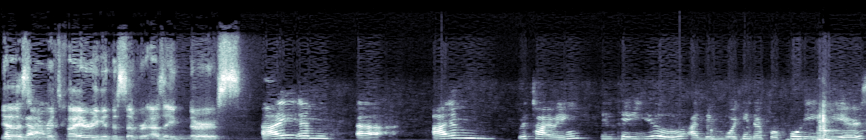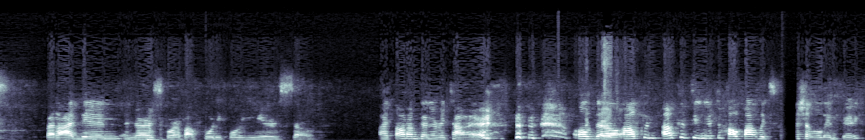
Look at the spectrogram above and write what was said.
Yes, you're retiring in December as a nurse. I am uh, I am retiring in KU. I've been working there for 40 years, but I've been a nurse for about 44 years. So I thought I'm gonna retire. Although I'll con- I'll continue to help out with Special Olympics.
